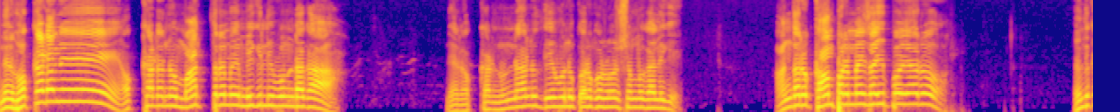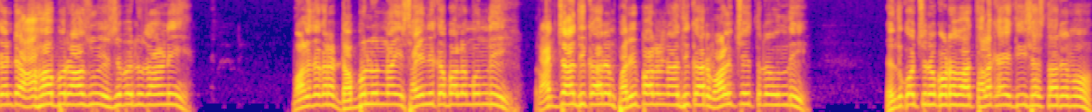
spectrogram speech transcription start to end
నేను ఒక్కడనే ఒక్కడను మాత్రమే మిగిలి ఉండగా నేను ఒక్కడనున్నాను దేవుని కొరకు రోషము కలిగి. అందరూ కాంప్రమైజ్ అయిపోయారు. ఎందుకంటే ఆహాబు రాజు యజబెలు రాణి వాళ్ళ దగ్గర డబ్బులున్నాయి సైనిక బలం ఉంది రాజ్యాధికారం పరిపాలనాధికారం వాళ్ళ చేతిలో ఉంది. ఎందుకు వచ్చిన గొడవ? తలకాయ తీసేస్తారేమో.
